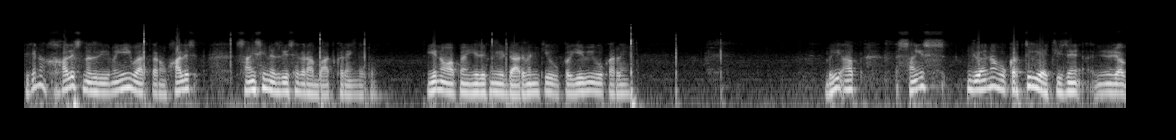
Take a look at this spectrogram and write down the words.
ٹھیک ہے نا؟ خالص نظریے، میں یہی بات کر رہا ہوں، خالص سائنسی نظریے سے اگر آپ بات کریں گے تو۔ یہ نہ آپ یہ دیکھیں گے ڈارون کے اوپر یہ بھی وہ کر رہے ہیں۔ بھئی آپ سائنس جو ہے نا وہ کرتی ہے چیزیں جب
